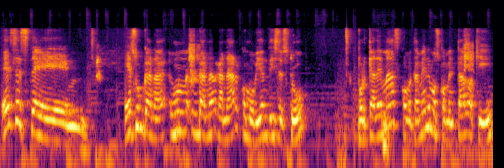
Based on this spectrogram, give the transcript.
es este. Es un ganar, un ganar, ganar, como bien dices tú, porque además, como también hemos comentado aquí,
